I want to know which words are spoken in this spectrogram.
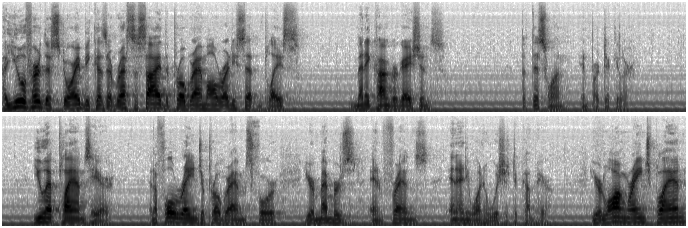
Uh, you have heard this story because it rests aside the program already set in place in many congregations, but this one in particular. You have plans here and a full range of programs for your members and friends and anyone who wishes to come here. Your long range plan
